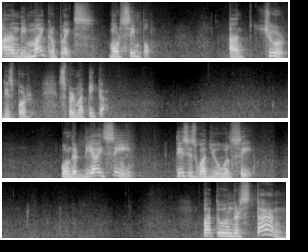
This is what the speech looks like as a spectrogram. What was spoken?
And the microplates, more simple. And sure, this spermatheca. Under DIC, this is what you will see. But to understand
